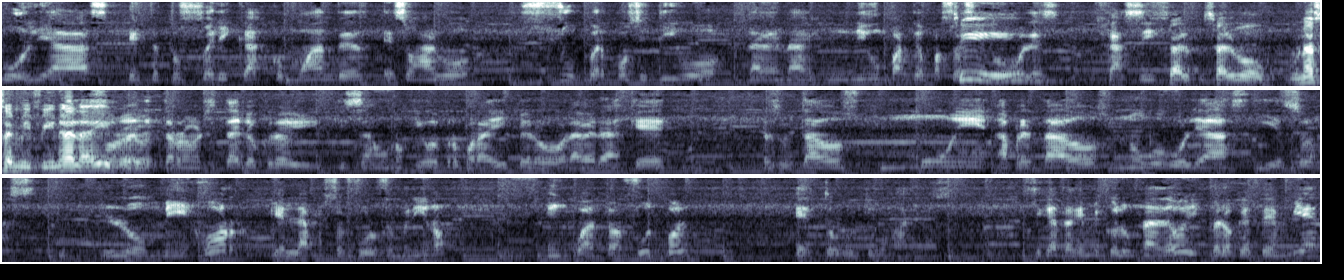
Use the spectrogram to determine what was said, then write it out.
goleadas estratosféricas como antes. Eso es algo súper positivo. La verdad, ni un partido pasó de Sí. cinco goles, casi. Sal- salvo una semifinal ahí, pero el Eterno Universitario creo y quizás uno que otro por ahí, pero la verdad es que resultados muy apretados, no hubo goleadas y eso es lo mejor que le ha pasado al fútbol femenino en cuanto a fútbol estos últimos años. Así que hasta aquí mi columna de hoy, espero que estén bien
